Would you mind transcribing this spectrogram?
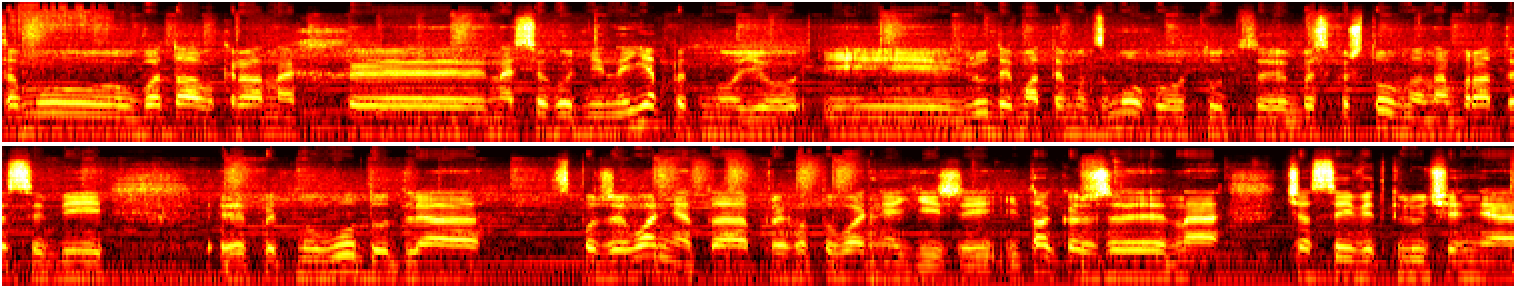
Тому вода в кранах е, на сьогодні не є питною, і люди матимуть змогу тут е, безкоштовно набрати собі е, питну воду для споживання та приготування їжі. І також е, на часи відключення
